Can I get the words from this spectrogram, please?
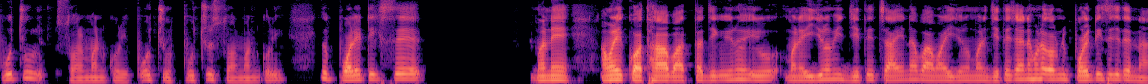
প্রচুর সম্মান করি। প্রচুর, প্রচুর সম্মান করি। কিন্তু পলিটিক্সে মানে আমার এই কথাবার্তা যেগুলো মানে এইজন্য আমি যেতে চাই না বা আমার এইজন্য মানে যেতে চাই না মানে আপনি পলিটিক্স যেতে না।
